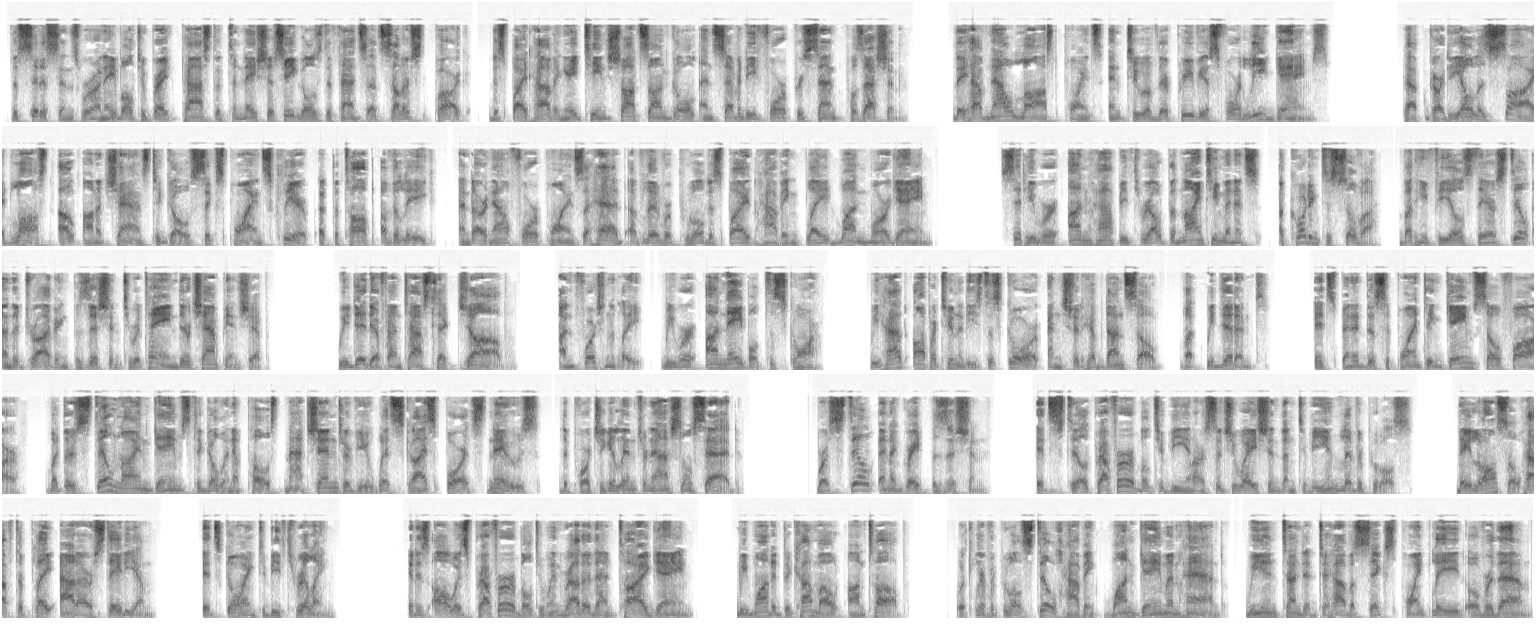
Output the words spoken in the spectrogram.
The citizens were unable to break past the tenacious Eagles' defence at Selhurst Park, despite having 18 shots on goal and 74% possession. They have now lost points in two of their previous four league games. Pep Guardiola's side lost out on a chance to go six points clear at the top of the league, and are now four points ahead of Liverpool despite having played one more game. City were unhappy throughout the 90 minutes, according to Silva, but he feels they are still in the driving position to retain their championship. We did a fantastic job. Unfortunately, we were unable to score. We had opportunities to score and should have done so, but we didn't. It's been a disappointing game so far, but there's still nine games to go in a post-match interview with Sky Sports News, the Portugal international said. We're still in a great position. It's still preferable to be in our situation than to be in Liverpool's. They'll also have to play at our stadium. It's going to be thrilling. It is always preferable to win rather than tie a game. We wanted to come out on top. With Liverpool still having one game in hand, we intended to have a six-point lead over them.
